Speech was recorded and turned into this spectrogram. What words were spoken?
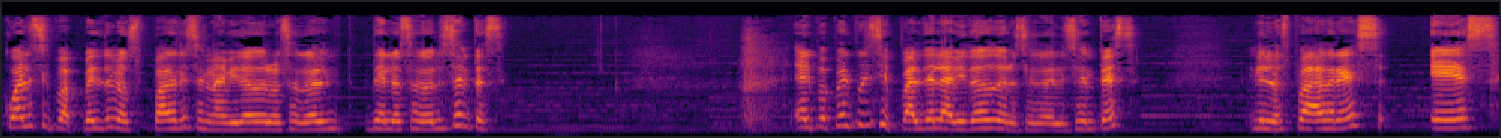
¿cuál es el papel de los padres en la vida de los adolescentes? El papel principal de la vida de los adolescentes, de los padres, es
